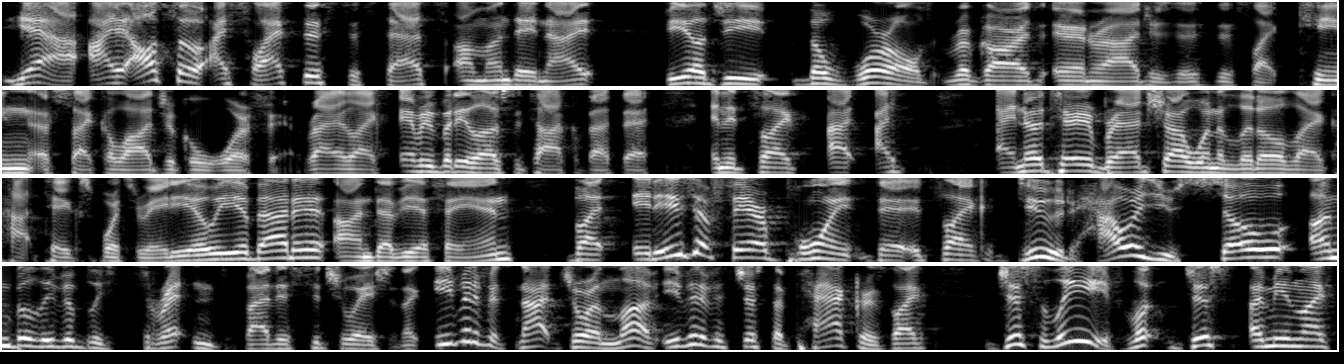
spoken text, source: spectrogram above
yeah, I also I slacked this to stats on Monday night. BLG, the world regards Aaron Rodgers as this like king of psychological warfare, right? Like everybody loves to talk about that. And it's like I I, I know Terry Bradshaw went a little like hot take sports radio y about it on WFAN, but it is a fair point that it's like, dude, how are you so unbelievably threatened by this situation? Like, even if it's not Jordan Love, even if it's just the Packers, like, just leave. Look, just I mean, like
